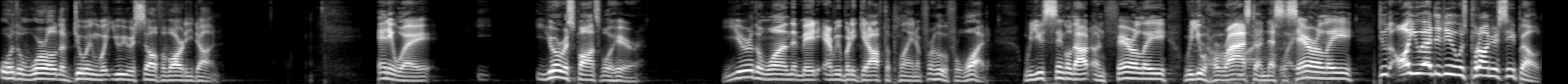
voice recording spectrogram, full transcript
or the world of doing what you yourself have already done. Anyway, you're responsible here. You're the one that made everybody get off the plane. And for who? For what? Were you singled out unfairly? Were you oh, harassed unnecessarily? Dude, all you had to do was put on your seatbelt.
